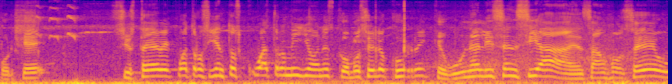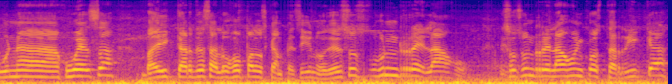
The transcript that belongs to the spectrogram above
Porque si usted debe 404 millones, ¿cómo se le ocurre que una licenciada en San José, una jueza, va a dictar desalojo para los campesinos? Eso es un relajo. Eso es un relajo en Costa Rica,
